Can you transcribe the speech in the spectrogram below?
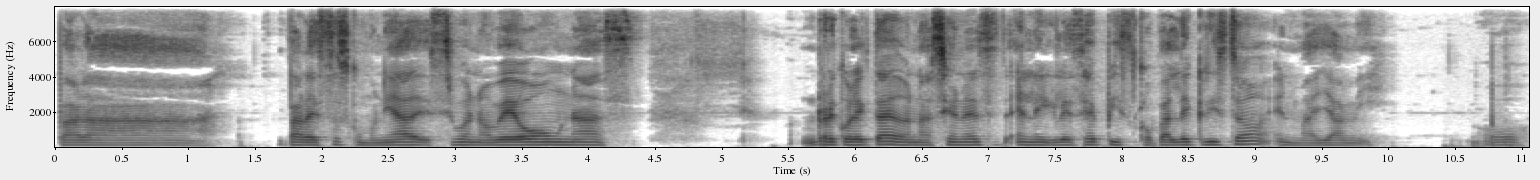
para, para estas comunidades. Bueno, veo unas recolecta de donaciones en la Iglesia Episcopal de Cristo en Miami. Oh.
